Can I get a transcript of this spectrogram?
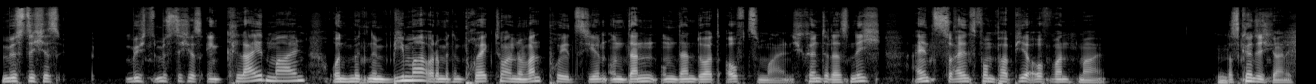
müsste ich es, müsste, ich es in klein malen und mit einem Beamer oder mit einem Projektor an eine Wand projizieren und dann, um dann dort aufzumalen. Ich könnte das nicht eins zu eins vom Papier auf Wand malen. Das könnte ich gar nicht.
